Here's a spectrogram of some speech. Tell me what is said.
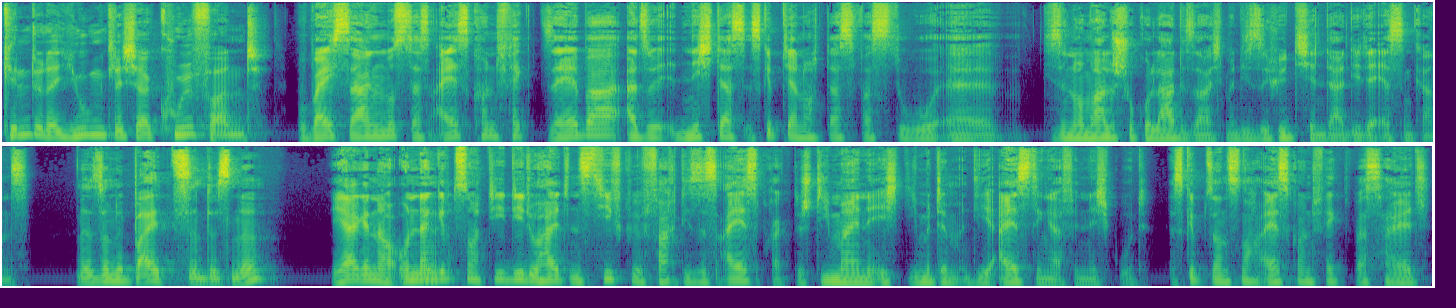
Kind oder Jugendlicher cool fand. Wobei ich sagen muss, das Eiskonfekt selber, also nicht das, es gibt ja noch das, was du, äh, diese normale Schokolade, sag ich mal, diese Hütchen da, die du essen kannst. Na, so eine Bites sind es, ne? Ja, genau. Und dann ja. gibt's noch die, die du halt ins Tiefkühlfach, dieses Eis praktisch, die meine ich, die mit dem, die Eisdinger finde ich gut. Es gibt sonst noch Eiskonfekt, was halt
